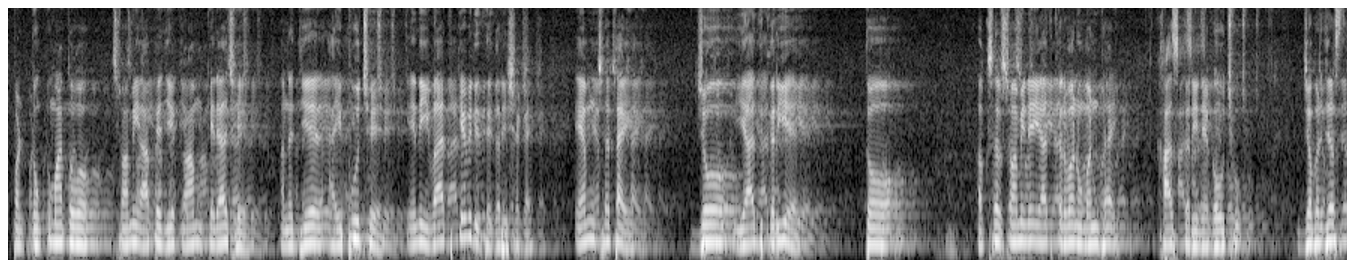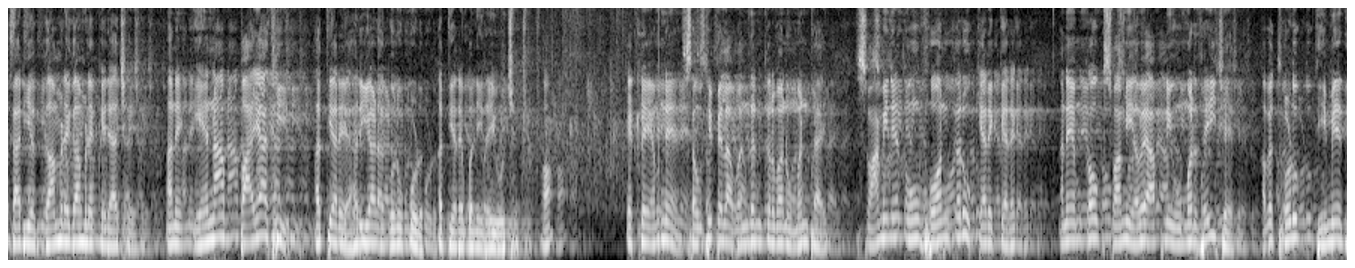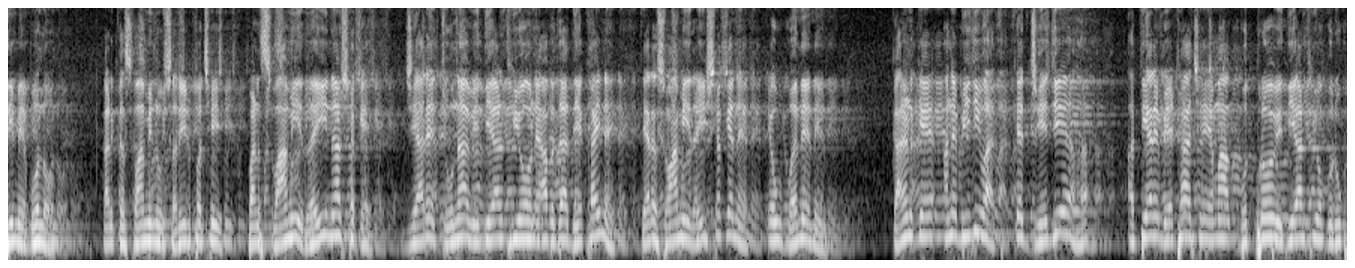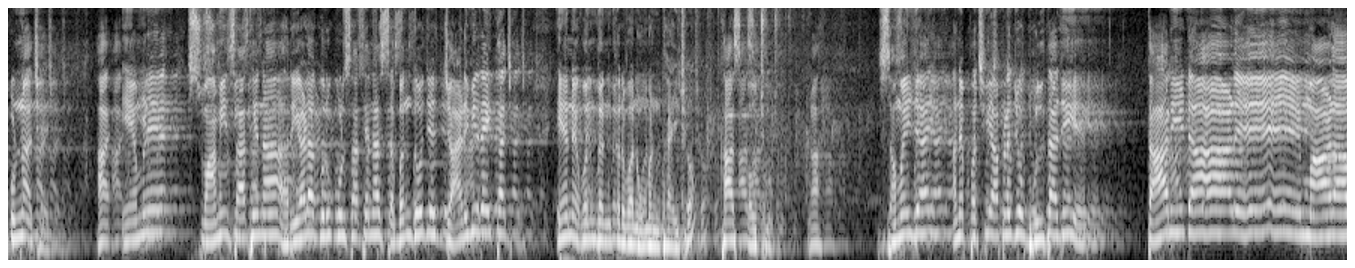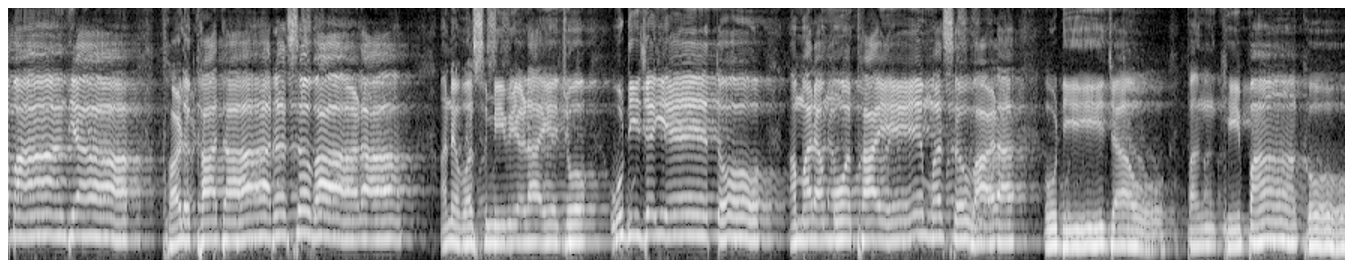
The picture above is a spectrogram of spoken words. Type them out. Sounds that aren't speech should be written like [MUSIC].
પણ ટૂંકમાં તો સ્વામી આપે જે કામ કર્યા છે અને જે આપ્યું છે એની વાત કેવી રીતે કરી શકાય? એમ છતાંય જો યાદ કરીએ તો અક્ષર સ્વામીને યાદ કરવાનું મન થાય. ખાસ કરીને કહું છું. જબરજસ્ત કાર્ય ગામડે ગામડે કર્યા છે. અને એના પાયાથી અત્યારે હરિયાળા ગુરુકુળ અત્યારે બની રહ્યું છે. એટલે એમને સૌથી પહેલા વંદન કરવાનું મન થાય. સ્વામીને તો હું ફોન કરું ક્યારેક ક્યારેક. અને એમ કહું સ્વામી, હવે આપની ઉંમર થઈ છે. હવે થોડુંક ધીમે ધીમે બોલો. કારણ કે સ્વામીનું શરીર પછી પણ સ્વામી રહી ના શકે. જ્યારે જૂના વિદ્યાર્થીઓને આ બધા દેખાય ને, ત્યારે સ્વામી રહી શકે ને, એવું બને નહીં. કારણ કે, અને બીજી વાત કે જે જે અત્યારે બેઠા છે, એમાં ભૂતપૂર્વ વિદ્યાર્થીઓ ગુરુકુળના છે. હા, એમણે સ્વામી સાથેના, હરિયાળા ગુરુકુળ સાથેના સંબંધો જે જાળવી રાખ્યા છે, એને વંદન કરવાનું મન થાય છે ખાસ કહું છું. હા. સમય જાય અને પછી આપણે જો ભૂલતા જઈએ, તારી ડાળે માળા બાંધ્યા ફળ રસવાળા અને વસમી વેળાએ જો ઉડી જઈએ તો અમારા મોથાએ મસવાળા ઉડી જાઓ, પંખી પાંખો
